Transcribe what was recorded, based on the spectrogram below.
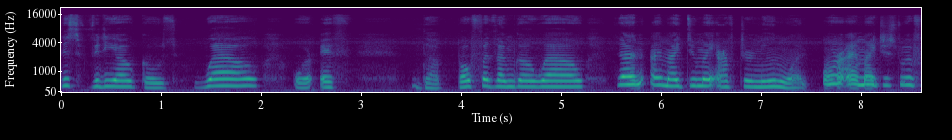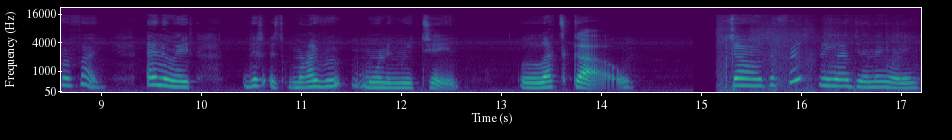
this video goes well or if the both of them go well, then I might do my afternoon one or I might just do it for fun. Anyways, this is my morning routine. Let's go. So the first thing I do in my morning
